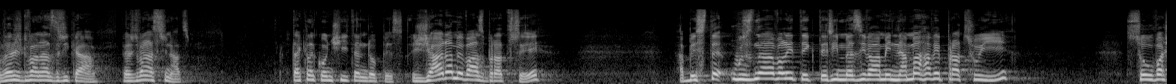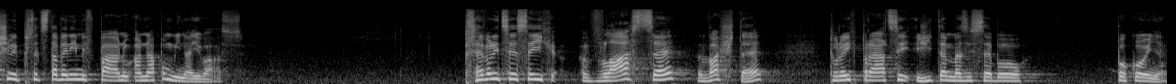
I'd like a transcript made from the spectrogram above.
Verš 12 říká, verš 12, 13. Takhle končí ten dopis. Žádáme vás, bratři, abyste uznávali ty, kteří mezi vámi namáhavě pracují, jsou vašimi představenými v pánu a napomínají vás. Převelice se jich v lásce vašte, pro jejich práci žijte mezi sebou pokojně.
